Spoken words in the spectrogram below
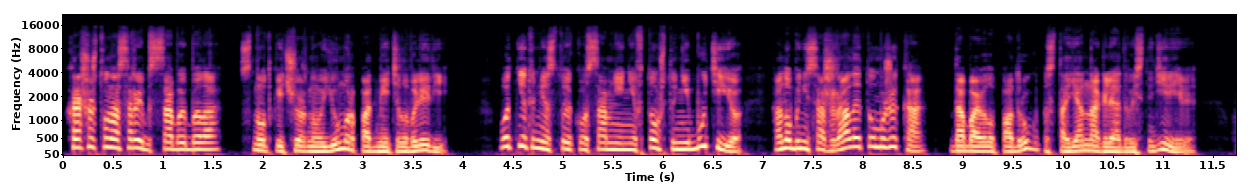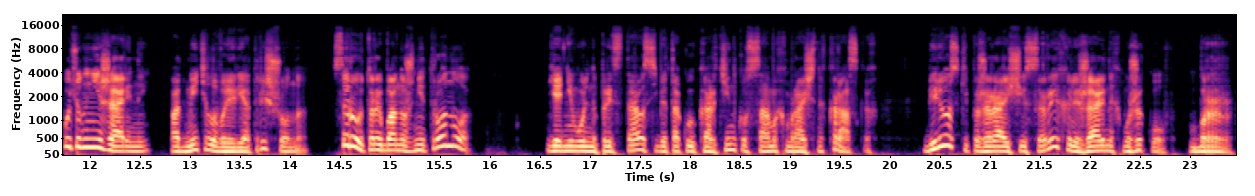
«Хорошо, что у нас рыба с собой была», — с ноткой черного юмора подметила Валерий. «Вот нет у меня стойкого сомнения в том, что не будь ее, оно бы не сожрало этого мужика добавила подруга, постоянно оглядываясь на деревья. «Хоть он и не жареный», — подметила Валерия отрешенно. «Сырую-то рыбу оно же не тронуло?» Я невольно представил себе такую картинку в самых мрачных красках. Березки, пожирающие сырых или жареных мужиков. Бррр,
